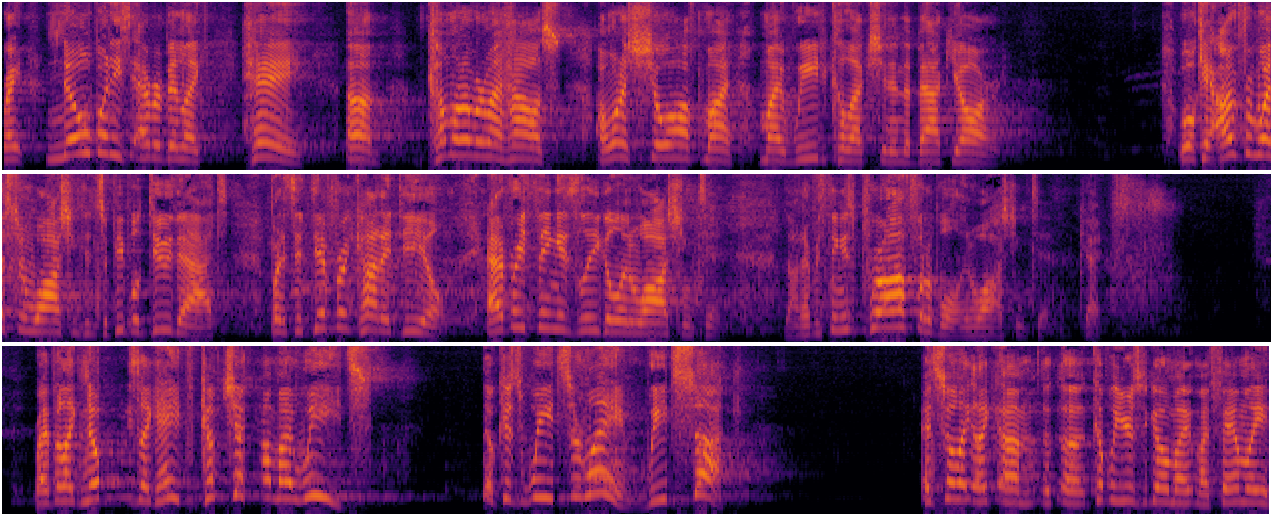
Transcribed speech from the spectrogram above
right? Nobody's ever been like, hey, um, come on over to my house. I want to show off my, my weed collection in the backyard. Well, okay, I'm from Western Washington, so people do that, but it's a different kind of deal. Everything is legal in Washington. Not everything is profitable in Washington, okay? Right, but like nobody's like, hey, come check out my weeds. No, because weeds are lame. Weeds suck. And so, like, like um, a, couple years ago, my, my family,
